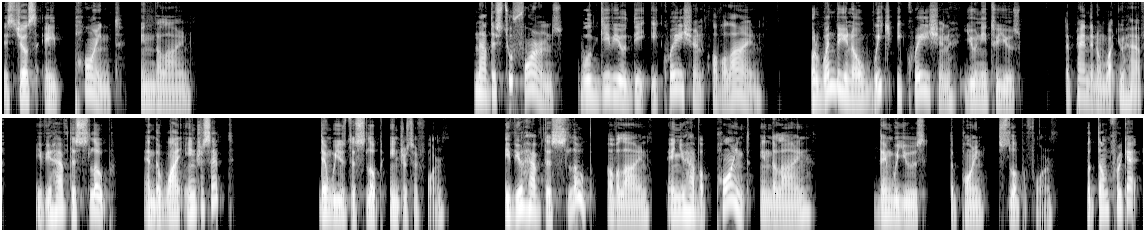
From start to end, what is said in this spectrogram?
is just a point in the line. Now, these two forms will give you the equation of a line. But when do you know which equation you need to use? Depending on what you have. If you have the slope and the y-intercept, then we use the slope-intercept form. If you have the slope of a line and you have a point in the line, then we use the point slope form. But don't forget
